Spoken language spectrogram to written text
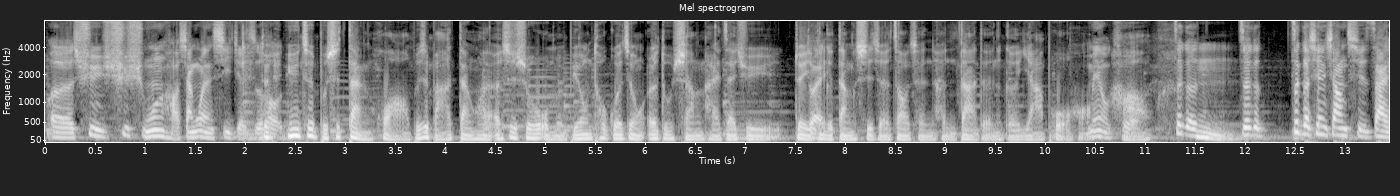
呃去去询问好相关的细节之后，因为这不是淡化，不是把它淡化，而是说我们不用透过这种二度伤害再去对那个当事者造成很大的那个压迫哈。没有错，这个嗯。这个。这个现象其实，在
